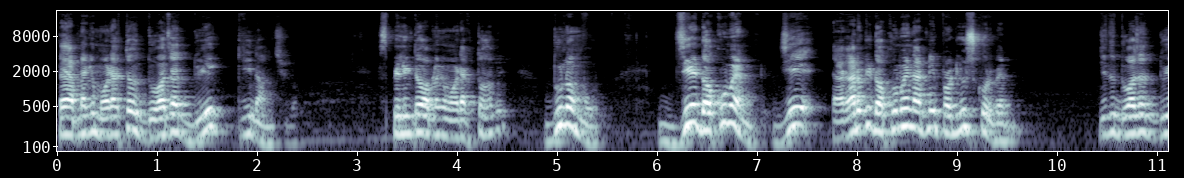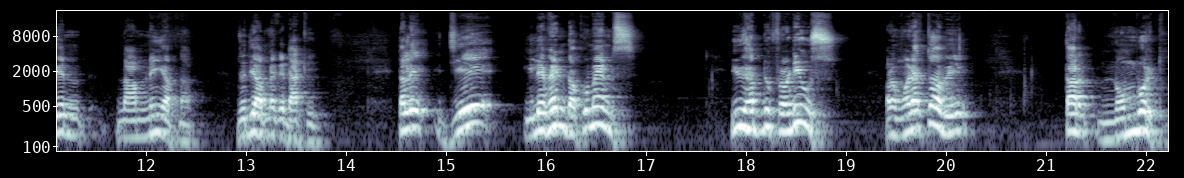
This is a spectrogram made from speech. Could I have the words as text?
তাই আপনাকে মনে রাখতে হবে দু হাজার দুয়ে কী নাম ছিল? স্পেলিংটাও আপনাকে মনে রাখতে হবে। দু নম্বর, যে ডকুমেন্ট যে এগারোটি ডকুমেন্ট আপনি প্রডিউস করবেন, যেহেতু দু হাজার দুইয়ের নাম নেই আপনার, যদি আপনাকে ডাকি। তাহলে যে eleven documents you have to produce আর মনে রাখতে হবে, তার নম্বর কি?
